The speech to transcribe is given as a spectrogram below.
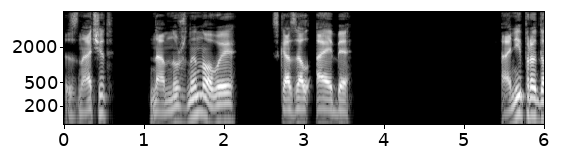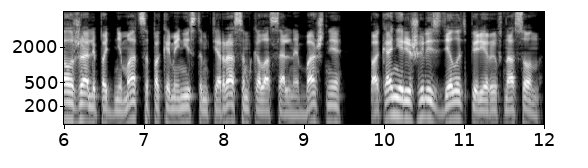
«Значит, нам нужны новые», — сказал Айбе. Они продолжали подниматься по каменистым террасам колоссальной башни, пока не решили сделать перерыв на сон.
